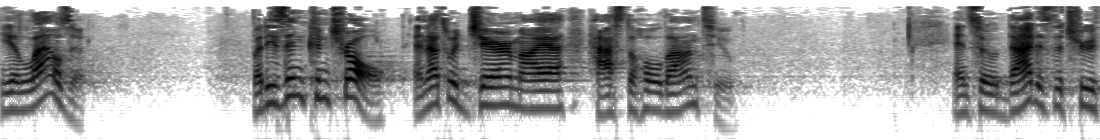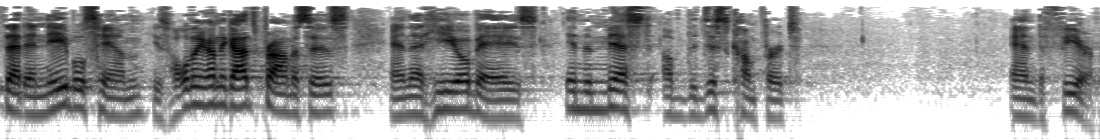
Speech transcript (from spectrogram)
He allows it. But he's in control. And that's what Jeremiah has to hold on to. And so that is the truth that enables him, he's holding on to God's promises, and that he obeys in the midst of the discomfort and the fear.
